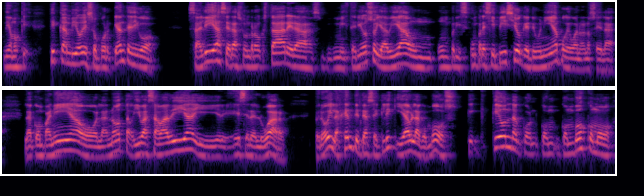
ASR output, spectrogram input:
digamos, ¿qué, ¿qué cambió eso? Porque antes, digo, salías, eras un rockstar, eras misterioso y había un, un, un, precipicio que te unía, porque bueno, no sé, la, la compañía o la nota, ibas a Badía y ese era el lugar. Pero hoy la gente te hace clic y habla con vos. ¿Qué, qué onda con, con, con, vos como,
